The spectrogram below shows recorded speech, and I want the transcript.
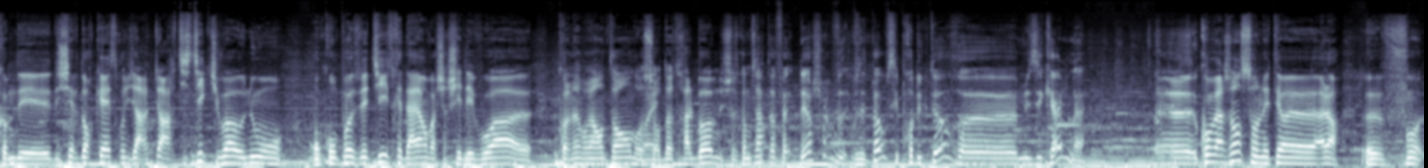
comme des, des chefs d'orchestre ou directeurs artistiques, tu vois, où nous on, on compose les titres et derrière on va chercher des voix euh, qu'on aimerait entendre Ouais. sur d'autres albums, des choses comme ça. D'ailleurs, je crois que vous n'êtes pas aussi producteur euh, musical Euh, Convergence, on était. euh, alors, euh, faut-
